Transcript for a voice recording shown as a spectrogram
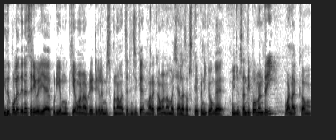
இது போல் தினசரி வெளியாகக்கூடிய முக்கியமான அப்டேட்டுகளை மிஸ் பண்ணாமல் தெரிஞ்சுக்க மறக்காமல் நம்ம சேனலை சப்ஸ்கிரைப் பண்ணிக்கோங்க. மீண்டும் சந்திப்போம். நன்றி. வணக்கம்.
